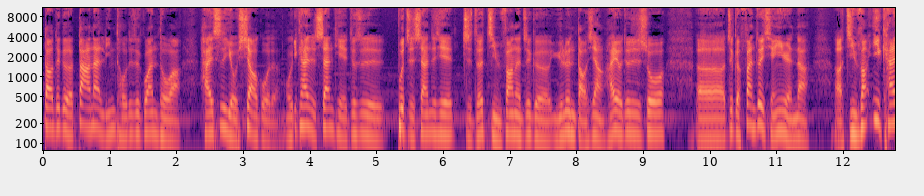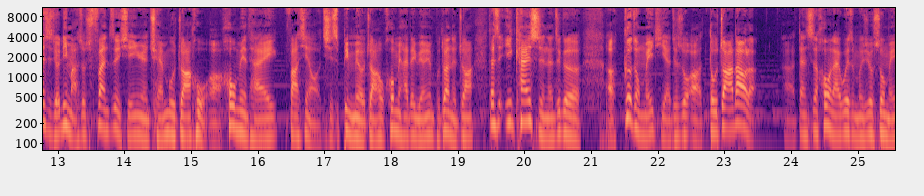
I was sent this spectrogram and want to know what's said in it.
到这个大难临头的这个关头啊，还是有效果的。我一开始删帖就是不止删这些指责警方的这个舆论导向，还有就是说，呃，这个犯罪嫌疑人呐。啊，警方一开始就立马说犯罪嫌疑人全部抓获啊，后面才发现哦，其实并没有抓获，后面还在源源不断的抓。但是一开始呢，这个呃各种媒体啊就说啊都抓到了啊，但是后来为什么就说没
